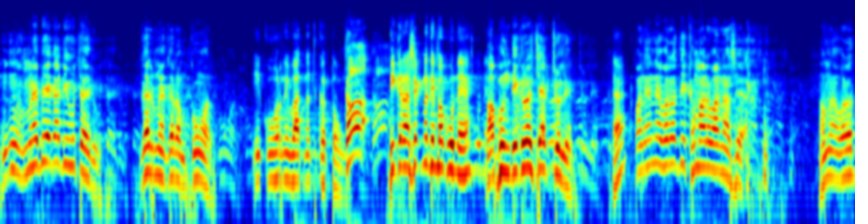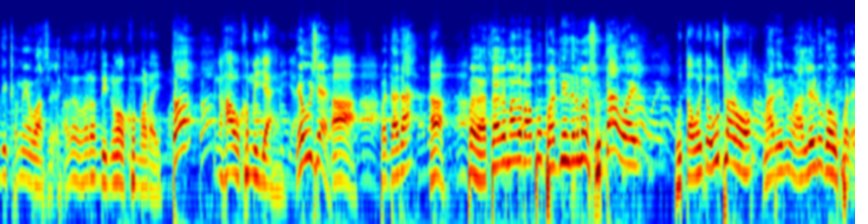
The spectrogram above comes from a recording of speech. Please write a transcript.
હમ, હમણાં બે ગાડી ઉતાર્યું. ગરમે ગરમ કુંવર. એ કુંવરની વાત નથી કરતો હું. તો દીકરા શેક નથી બાપુને? બાપુનો દીકરો છે એકચ્યુઅલી હે? પણ એને વરદી ખમાડવાના છે. હમણાં વરદી ખમેવા છે. હવે વરદી નો ખમાડાય. તો? હાવ ખમી જાય. એવું છે? હા. પણ દાદા હા. પણ અત્યારે મારા બાપુ ભટની અંદરમાં સુતા હોય. હુતા હોય તો ઉઠાડો. મારે એનું આલેડું ગાવું પડે.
